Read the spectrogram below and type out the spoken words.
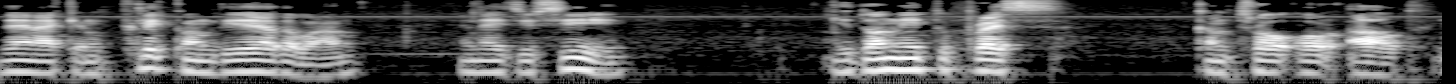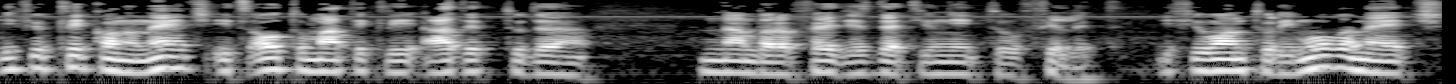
then I can click on the other one, and as you see, you don't need to press Control or Alt. If you click on an edge, it's automatically added to the number of edges that you need to fillet. If you want to remove an edge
